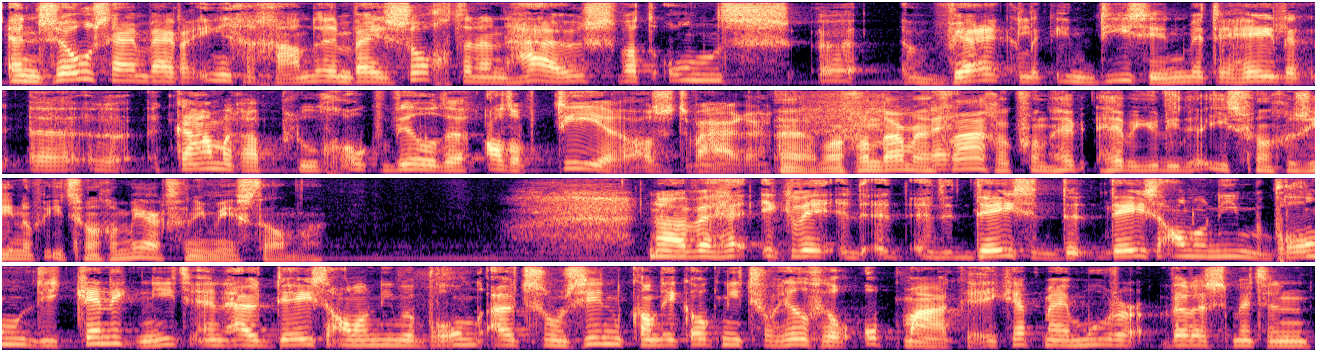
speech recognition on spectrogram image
En zo zijn wij erin gegaan. En wij zochten een huis wat ons uh, werkelijk in die zin... met de hele uh, uh, cameraploeg ook wilde adopteren, als het ware. Ja, maar vandaar mijn wij... vraag ook. Van, heb, hebben jullie er iets van gezien of iets van gemerkt van die misstanden? Nou, we, ik weet, deze, de, deze anonieme bron, die ken ik niet. En uit deze anonieme bron, uit zo'n zin... kan ik ook niet zo heel veel opmaken. Ik heb mijn moeder wel eens met een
